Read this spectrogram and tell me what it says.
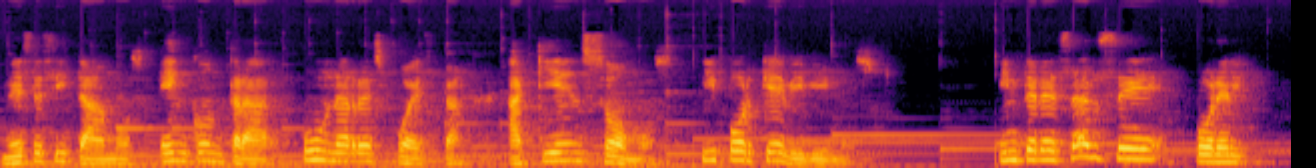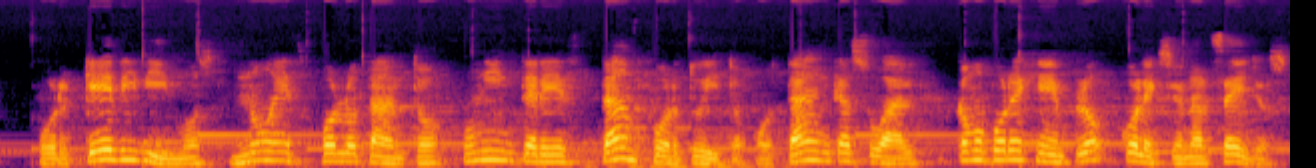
Necesitamos encontrar una respuesta a quién somos y por qué vivimos. Interesarse por el por qué vivimos no es por lo tanto un interés tan fortuito o tan casual como por ejemplo coleccionar sellos.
